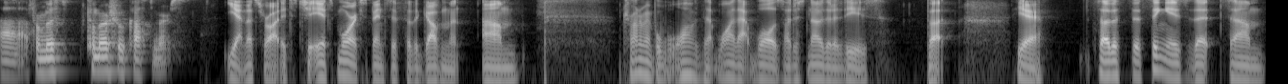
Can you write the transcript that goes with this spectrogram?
uh, for most commercial customers. Yeah, that's right. It's it's more expensive for the government. Um, I'm trying to remember why that why that was. I just know that it is. But yeah, so the the thing is that um,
